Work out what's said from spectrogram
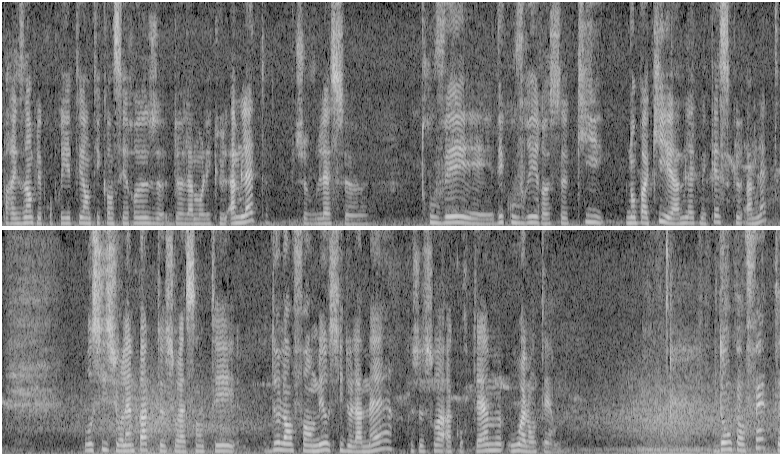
par exemple les propriétés anticancéreuses de la molécule Hamlet. Je vous laisse euh, trouver et découvrir ce qui, non pas qui est Hamlet, mais qu'est-ce que Hamlet. Aussi sur l'impact sur la santé de l'enfant, mais aussi de la mère, que ce soit à court terme ou à long terme. Donc en fait,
